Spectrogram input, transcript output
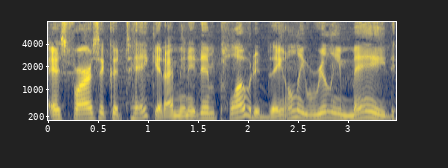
as far as it could take it. I mean, it imploded. They only really made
